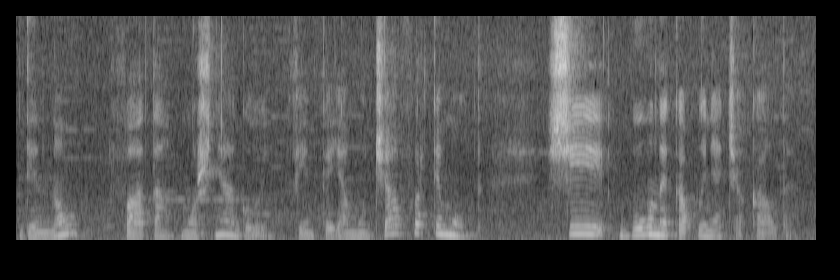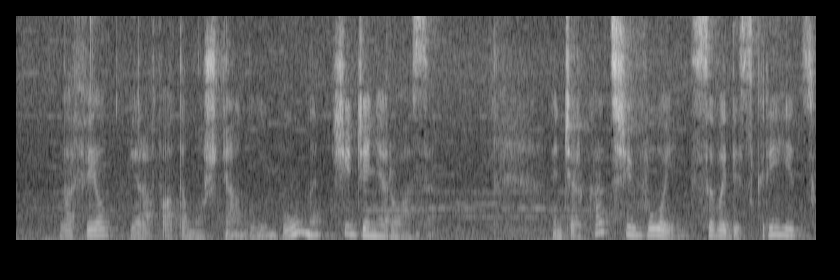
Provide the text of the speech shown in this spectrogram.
din nou fata moșneagului, fiindcă ea muncea foarte mult și bună ca pâinea cea caldă. La fel era fata moșneagului bună și generoasă. Încercați și voi să vă descrieți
